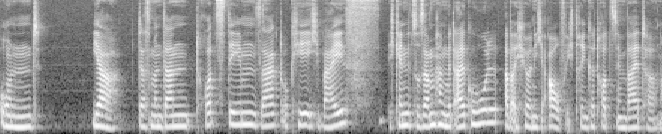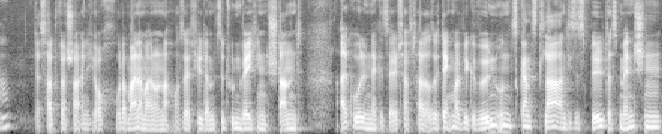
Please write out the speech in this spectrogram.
Und ja, dass man dann trotzdem sagt, okay, ich weiß, ich kenne den Zusammenhang mit Alkohol, aber ich höre nicht auf, ich trinke trotzdem weiter. Ne? Das hat wahrscheinlich auch, oder meiner Meinung nach, auch sehr viel damit zu tun, welchen Stand Alkohol in der Gesellschaft hat. Also ich denke mal, wir gewöhnen uns ganz klar an dieses Bild, dass Menschen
